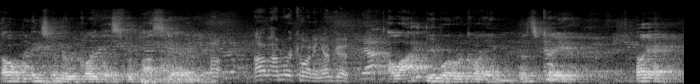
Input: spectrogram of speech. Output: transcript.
Oh, Monique's gonna record this for posterity. I'm, I'm recording. I'm good. Yeah. A lot of people are recording. That's great. Okay.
